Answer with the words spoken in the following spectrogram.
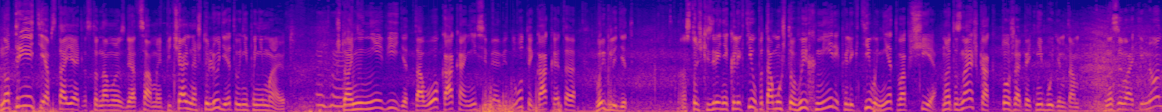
Но третье обстоятельство, на мой взгляд, самое печальное, что люди этого не понимают. Угу. Что они не видят того, как они себя ведут и как это выглядит с точки зрения коллектива, потому что в их мире коллектива нет вообще. Но это знаешь как, тоже опять не будем там называть имен,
